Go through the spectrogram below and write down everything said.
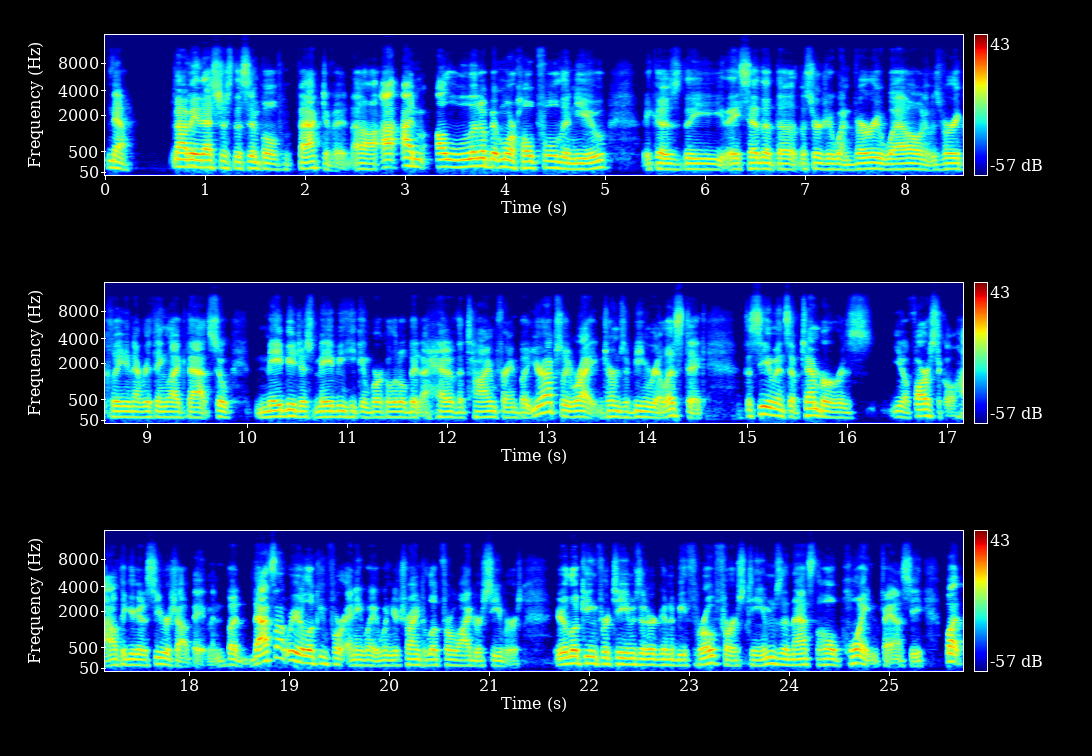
No. I mean, that's just the simple fact of it. Uh, I, I'm a little bit more hopeful than you because the they said that the, the surgery went very well and it was very clean and everything like that. So maybe just maybe he can work a little bit ahead of the time frame. But you're absolutely right in terms of being realistic. To see him in September is you know farcical. I don't think you're going to see Rashod Bateman, but that's not what you're looking for anyway. When you're trying to look for wide receivers, you're looking for teams that are going to be throw first teams, and that's the whole point in fantasy. But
